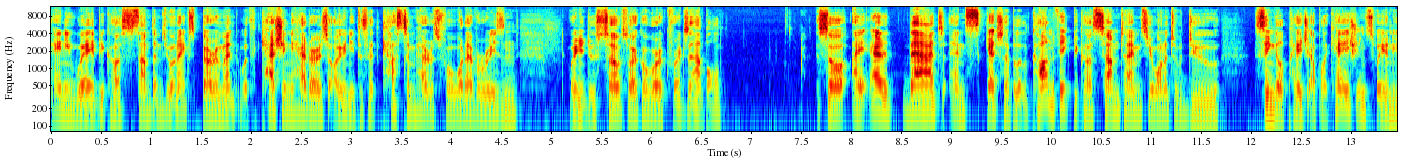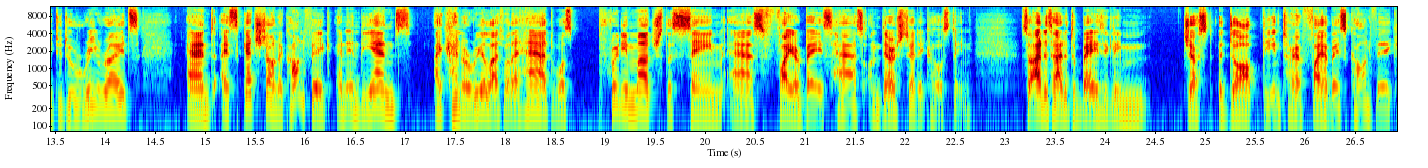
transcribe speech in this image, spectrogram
anyway, because sometimes you want to experiment with caching headers, or you need to set custom headers for whatever reason, when you do service worker work, for example. So I added that and sketched up a little config, because sometimes you wanted to do single-page applications where you need to do rewrites. And I sketched down a config, and in the end, I kind of realized what I had was pretty much the same as Firebase has on their static hosting. So I decided to basically just adopt the entire Firebase config,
